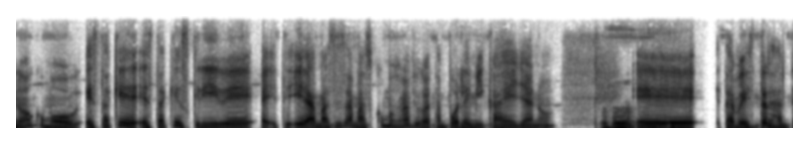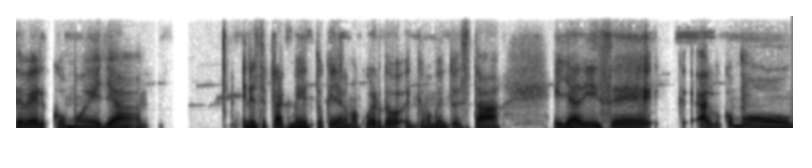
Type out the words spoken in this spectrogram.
¿no? Como esta que, esta que escribe, eh, y además es además como es una figura tan polémica ella, ¿no? uh -huh. Eh, también es interesante ver cómo ella, en este fragmento, que ya no me acuerdo en qué momento está, ella dice algo como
